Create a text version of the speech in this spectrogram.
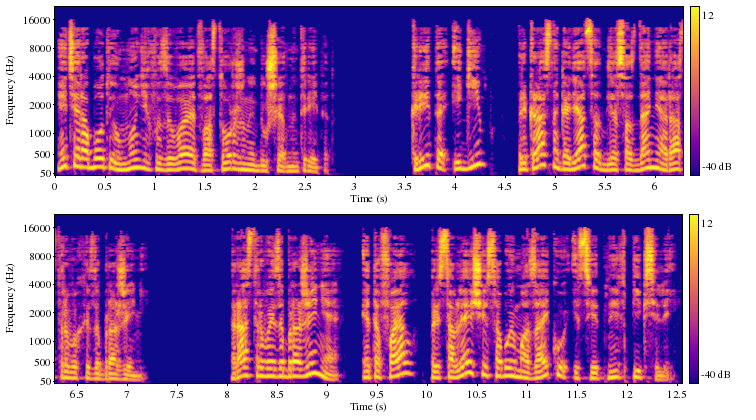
Эти работы у многих вызывают восторженный душевный трепет. Krita и GIMP прекрасно годятся для создания растровых изображений. Растровое изображение — это файл, представляющий собой мозаику из цветных пикселей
